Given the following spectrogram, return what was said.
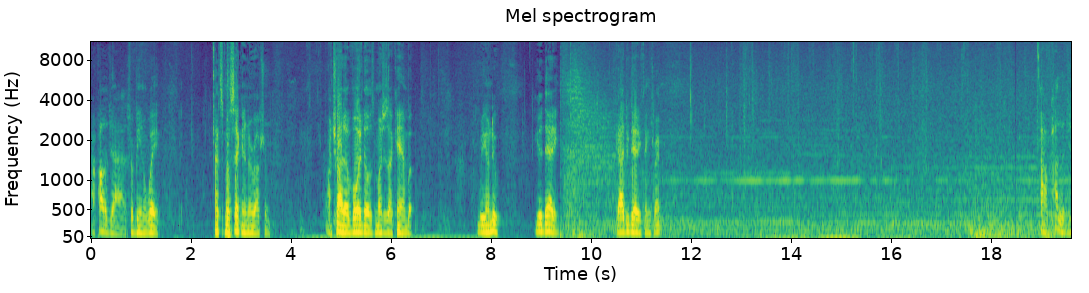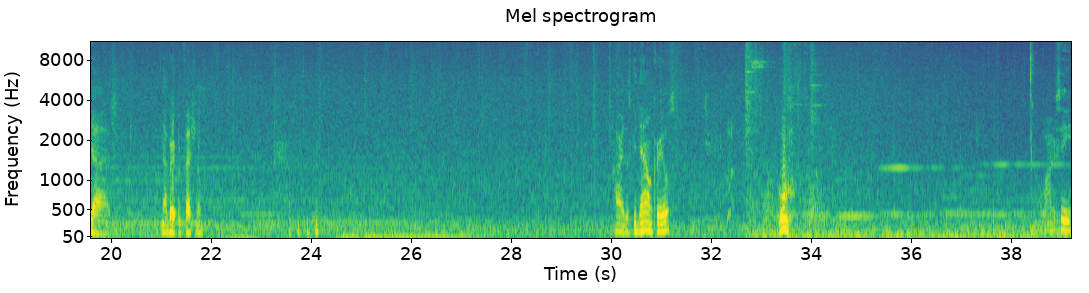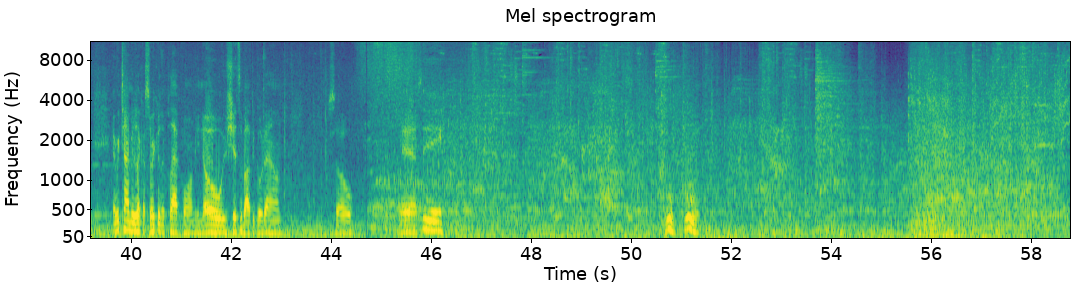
I apologize for being away. That's my second interruption. I try to avoid those as much as I can, but what are you gonna do? You're daddy. Gotta do daddy things, right? I apologize. Not very professional. Alright, let's get down, Kratos. Ooh. See, every time there's like a circular platform, you know shit's about to go down. So, yeah, see. Ooh, ooh.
